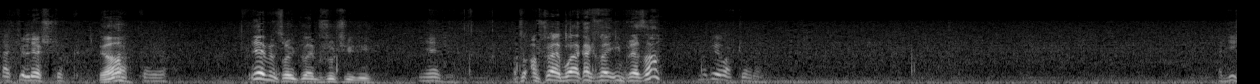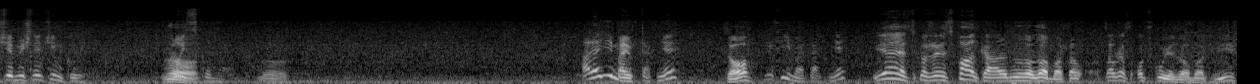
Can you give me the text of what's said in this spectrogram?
Taki leszczok. Ja? Tak, ja. Nie wiem co oni tutaj wrzucili. Nie wiem. A, to, a wczoraj była jakaś tutaj impreza? No była wczoraj. A dzisiaj w Myślęcinku. No, Wojsko ma. no. Ale nie ma już tak, nie? Co? Już nie ma tak, nie? Jest, tylko że jest falka, ale no zobacz, tam cały czas oczkuje, zobacz, widzisz?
